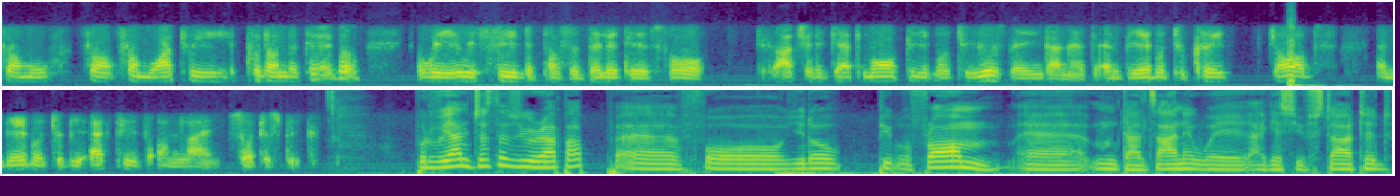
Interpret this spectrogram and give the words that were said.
from from from what we put on the table, we, we see the possibilities for to actually get more people to use the internet and be able to create jobs and be able to be active online, so to speak. But Vian, just as we wrap up, uh, for you know people from uh, Mdantsane, where I guess you've started,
